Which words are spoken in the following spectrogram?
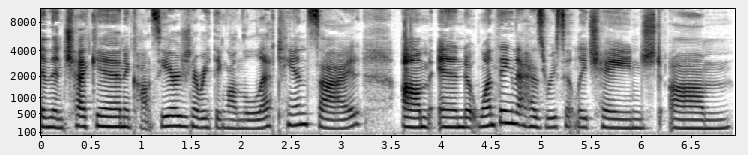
And then check in and concierge and everything on the left hand side. Um, and one thing that has recently changed um,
